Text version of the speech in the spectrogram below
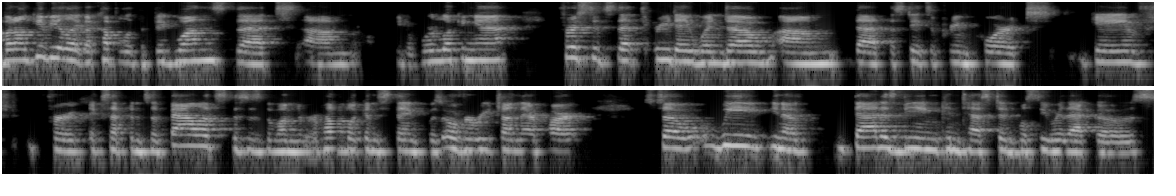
But I'll give you like a couple of the big ones that um, you know we're looking at. First, it's that three-day window um, that the state supreme court gave for acceptance of ballots. This is the one that Republicans think was overreach on their part. So we, you know, that is being contested. We'll see where that goes.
